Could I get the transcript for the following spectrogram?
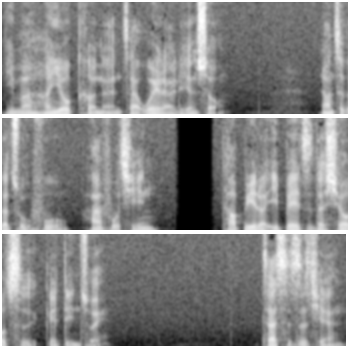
你们很有可能在未来联手，让这个祖父和父亲逃避了一辈子的羞耻给顶罪。在此之前，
